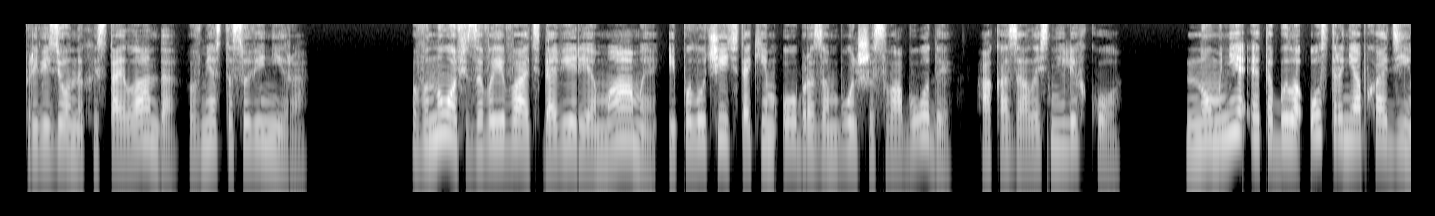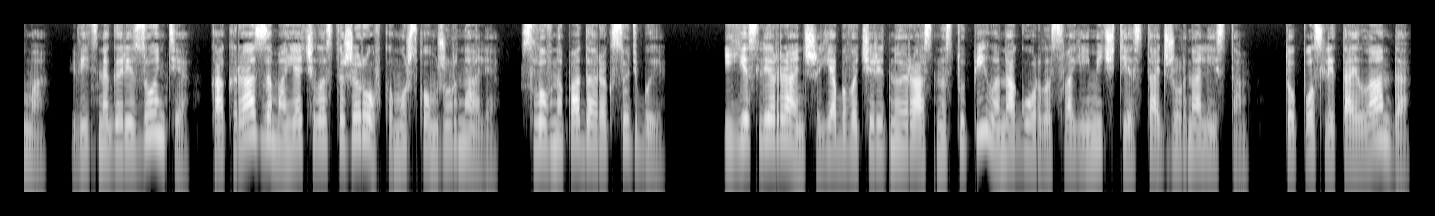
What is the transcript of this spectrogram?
привезенных из Таиланда вместо сувенира. Вновь завоевать доверие мамы и получить таким образом больше свободы оказалось нелегко. Но мне это было остро необходимо, ведь на горизонте как раз замаячила стажировка в мужском журнале, словно подарок судьбы. И если раньше я бы в очередной раз наступила на горло своей мечте стать журналистом, то после Таиланда,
